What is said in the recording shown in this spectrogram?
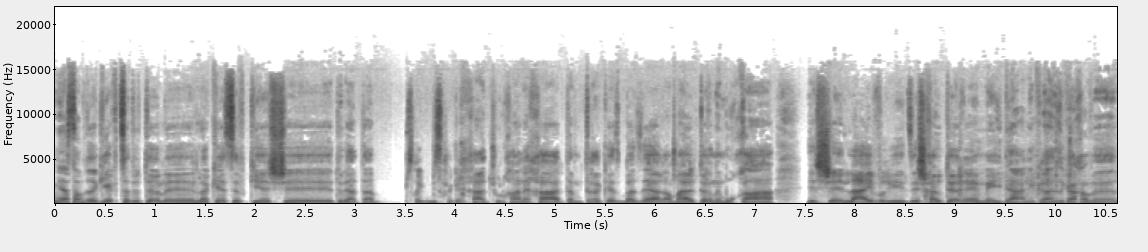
מן הסתם זה יגיע קצת יותר לכסף כי יש אתה יודע אתה משחק משחק אחד שולחן אחד אתה מתרכז בזה הרמה יותר נמוכה יש live read יש לך יותר אה, מידע נקרא לזה ככה. ו...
